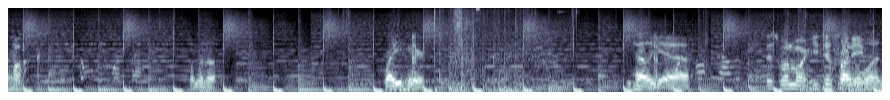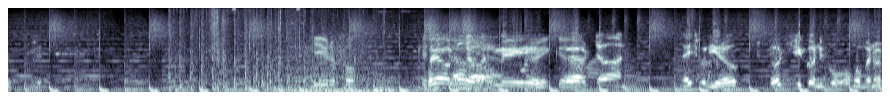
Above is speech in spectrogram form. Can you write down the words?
Alright, Only coming up. Right here. Hell yeah. There's one more. He's in front Another of one. Beautiful. Good Well done, yeah. mate. Very good. Well done. Nice one, hero. Don't you going to go home a winner?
